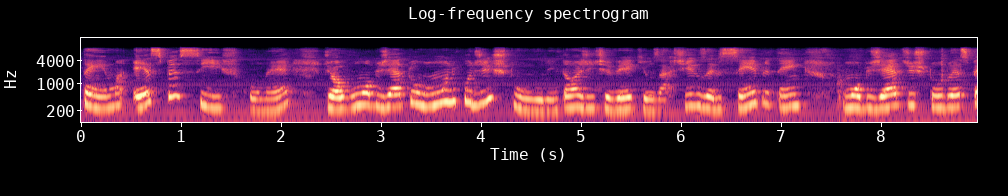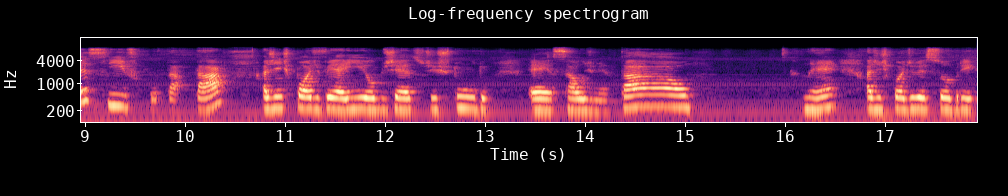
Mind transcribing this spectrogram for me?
tema específico, né, de algum objeto único de estudo. Então a gente vê que os artigos eles sempre têm um objeto de estudo específico, tá? tá? A gente pode ver aí objetos de estudo é, saúde mental, né? A gente pode ver sobre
